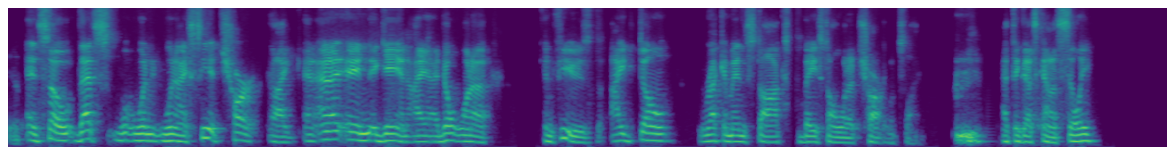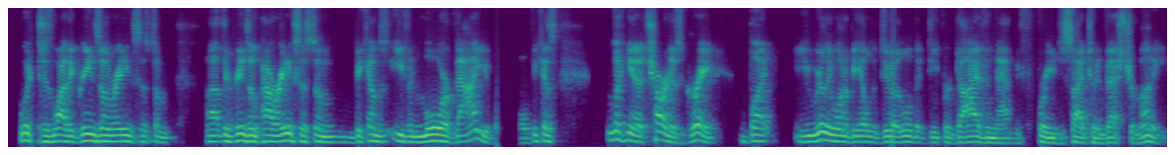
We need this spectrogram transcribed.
Yep. And so that's when when I see a chart like and and, and again I, I don't want to confuse. I don't recommend stocks based on what a chart looks like. I think that's kind of silly, which is why the green zone rating system, uh, the green zone power rating system becomes even more valuable because looking at a chart is great, but you really want to be able to do a little bit deeper dive in that before you decide to invest your money.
